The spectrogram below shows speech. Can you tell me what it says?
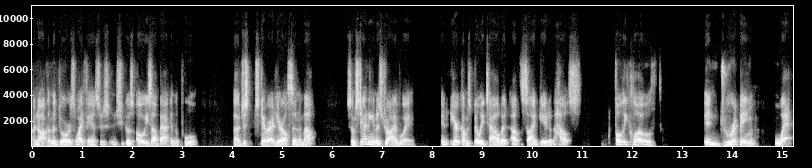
I knock on the door. His wife answers, and she goes, "Oh, he's out back in the pool. Uh, just stay right here. I'll send him out." So I'm standing in his driveway, and here comes Billy Talbot out the side gate of the house, fully clothed, and dripping wet,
